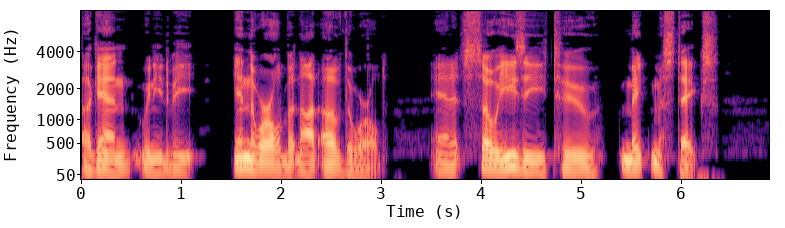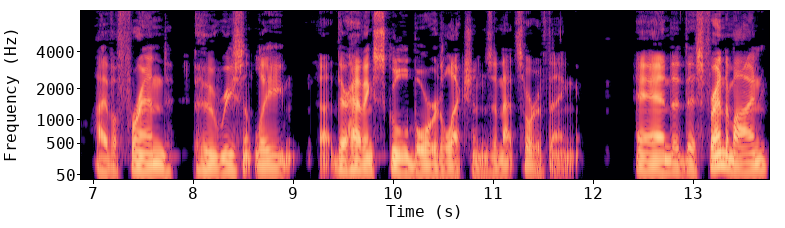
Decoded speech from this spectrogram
Again, we need to be in the world, but not of the world and it's so easy to make mistakes. I have a friend who recently uh, they're having school board elections and that sort of thing. And this friend of mine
